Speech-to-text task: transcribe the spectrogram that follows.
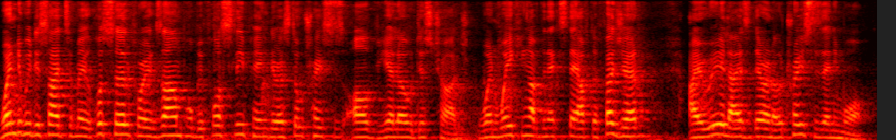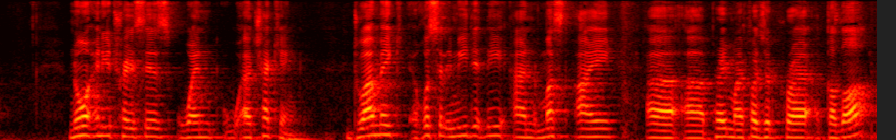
When do we decide to make ghusl? For example, before sleeping, there are still traces of yellow discharge. When waking up the next day after Fajr, I realize there are no traces anymore, nor any traces when uh, checking. Do I make ghusl immediately and must I uh, uh, pray my Fajr prayer qada?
